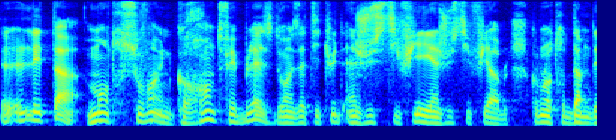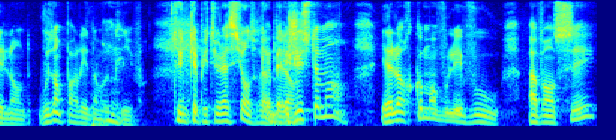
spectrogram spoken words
L'État montre souvent une grande faiblesse devant les attitudes injustifiées et injustifiables, comme Notre-Dame-des-Landes. Vous en parlez dans votre mmh. livre. C'est une capitulation, eh ben, Justement. Et alors, comment voulez-vous avancer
